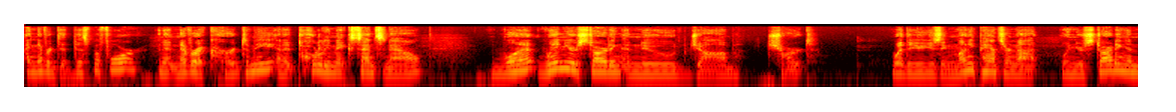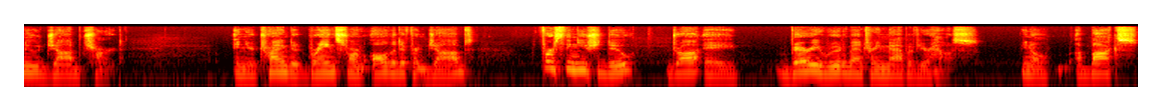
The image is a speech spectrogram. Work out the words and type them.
I never did this before, and it never occurred to me, and it totally makes sense now. When when you're starting a new job chart, whether you're using Money Pants or not, when you're starting a new job chart, and you're trying to brainstorm all the different jobs, first thing you should do draw a very rudimentary map of your house. You know, a box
